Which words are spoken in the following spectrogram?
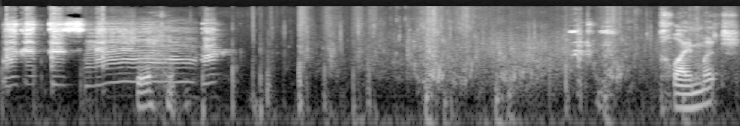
look at this Sure. Climb much?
